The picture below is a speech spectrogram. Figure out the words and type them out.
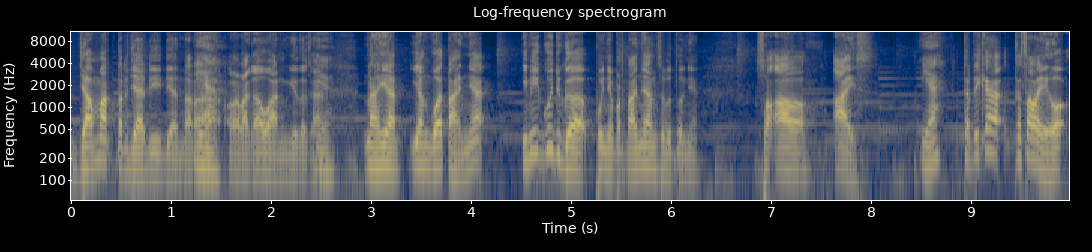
jamak terjadi di antara Iya. olahragawan gitu kan. Iya. Nah Yan, yang gua tanya, ini gue juga punya pertanyaan sebetulnya soal ice. ya, Ketika kesaleo,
